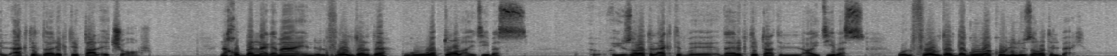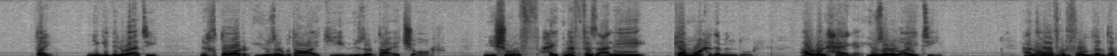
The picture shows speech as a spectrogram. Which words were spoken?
ال active directory بتاع ال HR ناخد بالنا يا جماعة إن ال folder ده جواه بتوع ال IT بس. يوزرات ال active directory بتاعت ال IT بس. وال folder ده جواه كل اليوزرات الباقيه طيب نيجي دلوقتي نختار user بتاع IT و user بتاع HR نشوف هيتنفذ عليه كام واحدة من دول. أول حاجة user ال IT هل هو في ال folder ده؟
